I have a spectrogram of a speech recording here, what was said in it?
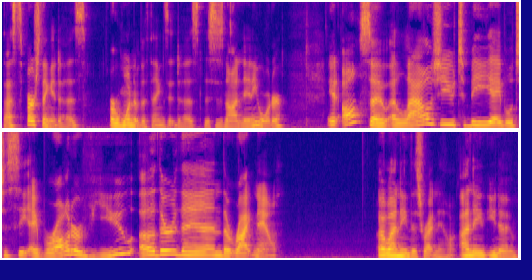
That's the first thing it does or one of the things it does. This is not in any order. It also allows you to be able to see a broader view other than the right now. Oh, I need this right now. I need, you know,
